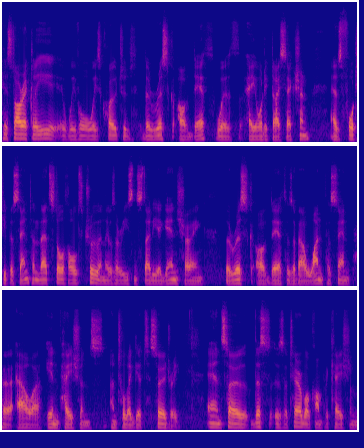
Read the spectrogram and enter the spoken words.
historically, we've always quoted the risk of death with aortic dissection as 40%, and that still holds true. And there was a recent study again showing the risk of death is about 1% per hour in patients until they get surgery. And so this is a terrible complication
